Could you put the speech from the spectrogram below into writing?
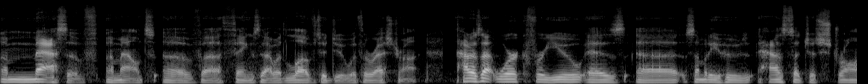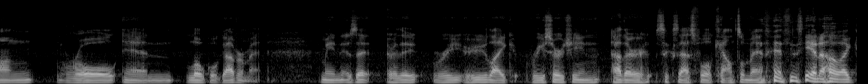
a massive amount of uh, things that I would love to do with a restaurant. How does that work for you as uh, somebody who has such a strong role in local government? I mean, is it are they are you like researching other successful councilmen and you know like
